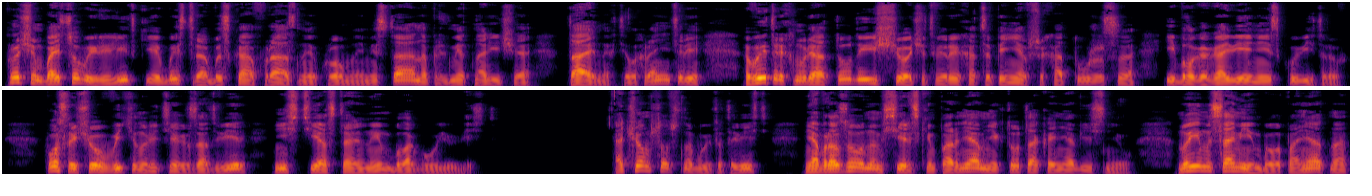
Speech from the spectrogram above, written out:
Впрочем, бойцовые лилитки, быстро обыскав разные укромные места на предмет наличия тайных телохранителей, вытряхнули оттуда еще четверых оцепеневших от ужаса и благоговения искувиторов, после чего выкинули тех за дверь нести остальным благую весть. О чем, собственно, будет эта весть, необразованным сельским парням никто так и не объяснил, но им и самим было понятно,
